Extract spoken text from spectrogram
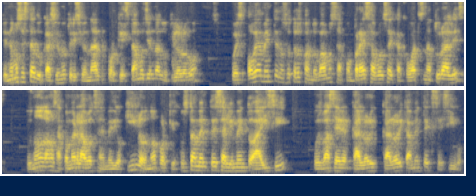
tenemos esta educación nutricional porque estamos yendo al nutriólogo, pues obviamente nosotros cuando vamos a comprar esa bolsa de cacahuates naturales, pues no nos vamos a comer la bolsa de medio kilo, ¿no? Porque justamente ese alimento ahí sí, pues va a ser calóricamente excesivo.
